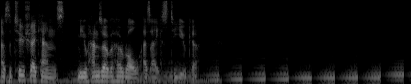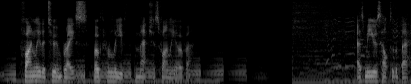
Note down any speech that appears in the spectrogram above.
As the two shake hands, Miyu hands over her role as ace to Yuka. Finally, the two embrace, both relieved that the match is finally over. As Miyu is helped to the back,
